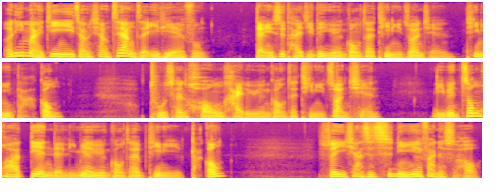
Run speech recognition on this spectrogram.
而你买进一张像这样子的 ETF。等于是台积电员工在替你赚钱，替你打工；土城红海的员工在替你赚钱，里面中华电的里面的员工在替你打工。所以下次吃年夜饭的时候，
